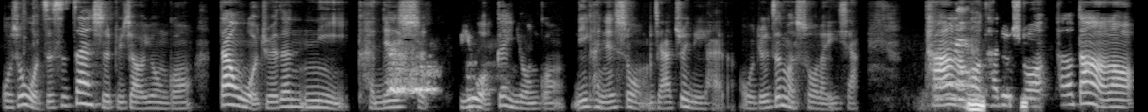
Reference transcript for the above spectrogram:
我说我只是暂时比较用功，但我觉得你肯定是。”比我更用功，你肯定是我们家最厉害的，我就这么说了一下。他然后他就说，他说当然了，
